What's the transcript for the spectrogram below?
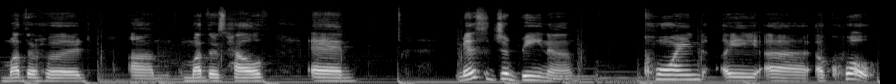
motherhood, um, mother's health, and Miss Jabina coined a uh, a quote,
